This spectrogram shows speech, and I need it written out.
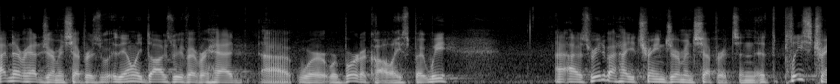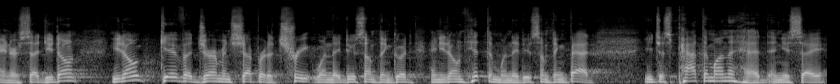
I've never had German Shepherds. The only dogs we've ever had uh, were, were Border Collies. But we, I, was reading about how you train German Shepherds. And the police trainer said you don't, you don't give a German Shepherd a treat when they do something good, and you don't hit them when they do something bad. You just pat them on the head and you say,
